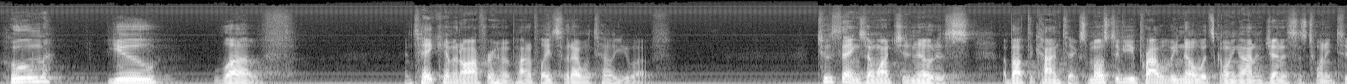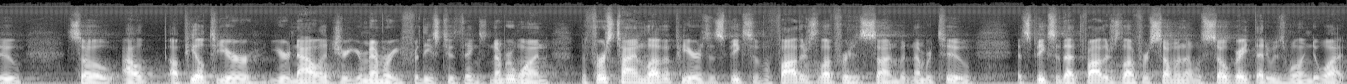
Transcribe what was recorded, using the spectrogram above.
whom you love, and take him and offer him upon a place that I will tell you of. Two things I want you to notice about the context. Most of you probably know what's going on in Genesis 22, so I'll appeal to your, your knowledge or your memory for these two things. Number one, the first time love appears, it speaks of a father's love for his son, but number two, it speaks of that father's love for someone that was so great that he was willing to what?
